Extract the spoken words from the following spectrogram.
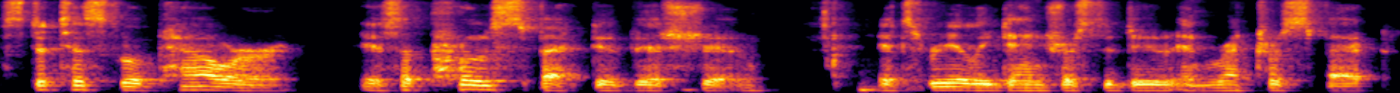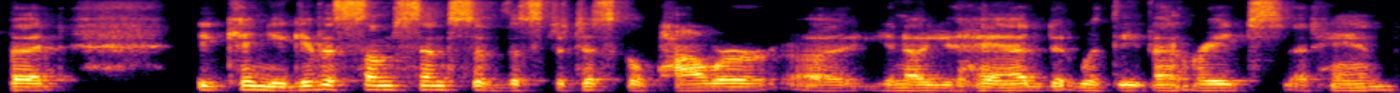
statistical power is a prospective issue. It's really dangerous to do in retrospect. But can you give us some sense of the statistical power uh, you know you had with the event rates at hand?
